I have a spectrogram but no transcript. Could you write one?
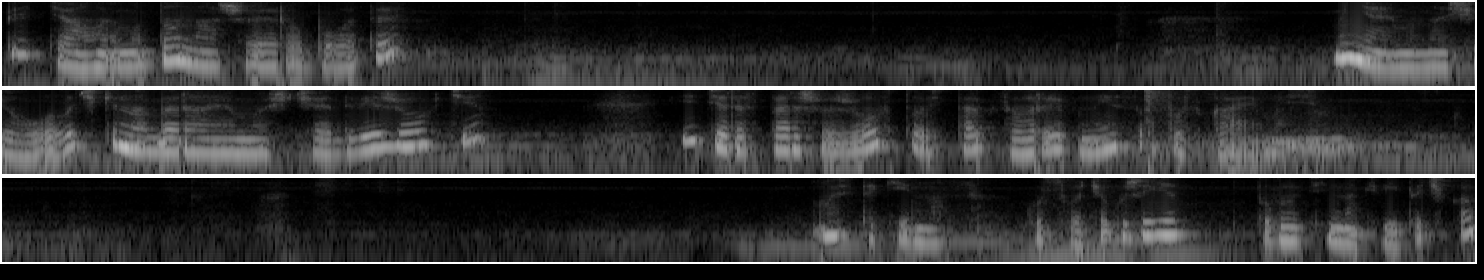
підтягуємо до нашої роботи. Міняємо наші голочки, набираємо ще дві жовті і через першу жовту ось так згори вниз опускаємось. Ось такий в нас кусочок вже є, повноцінна квіточка.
